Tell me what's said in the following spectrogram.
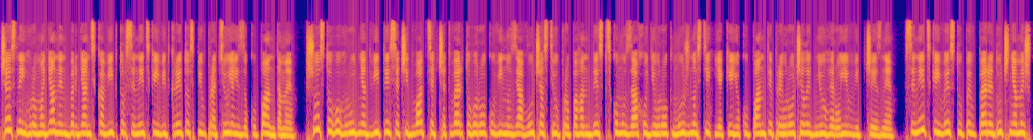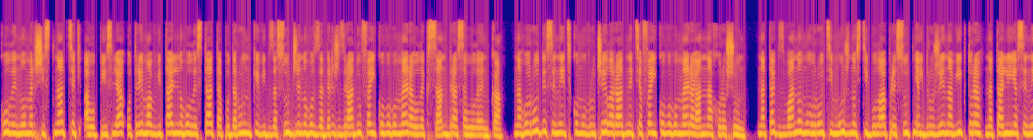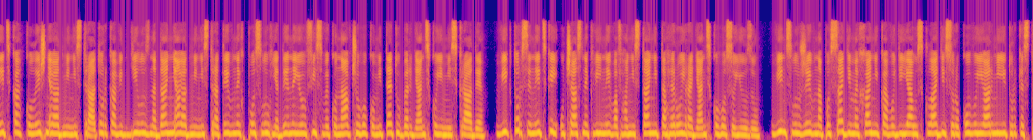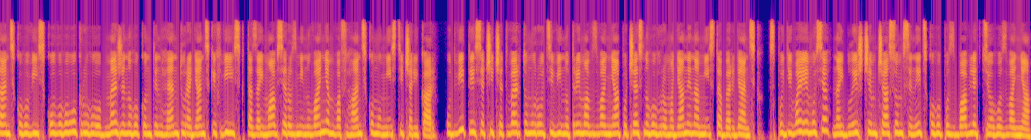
Чесний громадянин Бердянська Віктор Синицький відкрито співпрацює із окупантами. 6 грудня 2024 року він узяв участь у пропагандистському заході «Урок мужності», який окупанти приурочили Дню Героїв Вітчизни. Синицький виступив перед учнями школи номер 16, а опісля отримав вітального листа та подарунки від засудженого за держзраду фейкового мера Олександра Сауленка. Нагороди Синицькому вручила радниця фейкового мера Анна Хорошун. На так званому уроці мужності була присутня і дружина Віктора Наталія Синицька, колишня адміністраторка відділу з надання адміністративних послуг Єдиний офіс виконавчого комітету Бердянської міськради. Віктор Синицький учасник війни в Афганістані та герой Радянського Союзу. Він служив на посаді механіка водія у складі 40-ї армії Туркестанського військового округу обмеженого контингенту радянських військ та займався розмінуванням в афганському місті Чарікар. У 2004 році він отримав звання почесного громадянина міста Бердянськ. Сподіваємося, найближчим часом Синицького позбавлять цього звання.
